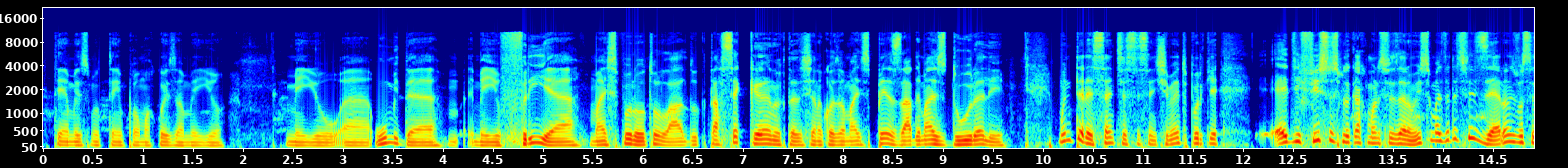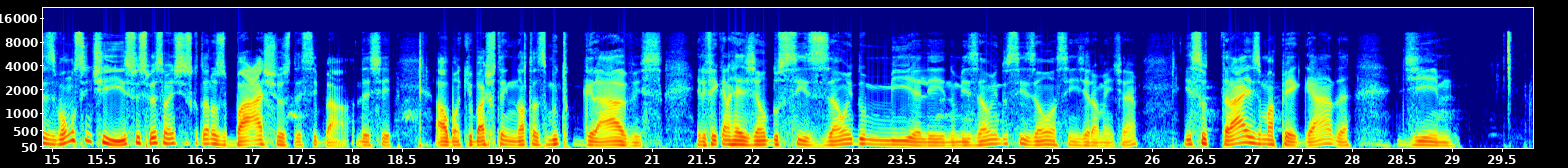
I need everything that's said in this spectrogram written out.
tem ao mesmo tempo uma coisa meio meio uh, úmida, meio fria, mas por outro lado está secando, que está deixando a coisa mais pesada e mais dura ali. Muito interessante esse sentimento porque é difícil explicar como eles fizeram isso, mas eles fizeram e vocês vão sentir isso, especialmente escutando os baixos desse, desse álbum aqui. O baixo tem notas muito graves. Ele fica na região do cisão e do mi ali, no misão e do cisão, assim, geralmente, né? Isso traz uma pegada de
